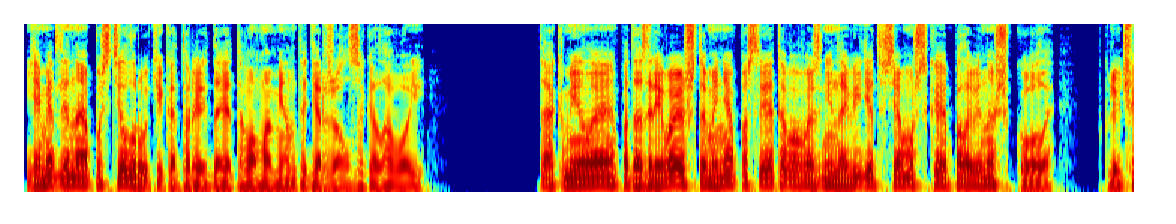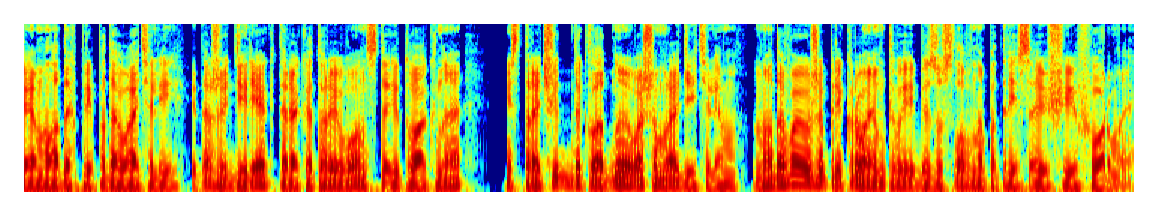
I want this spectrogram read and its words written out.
Я медленно опустил руки, которые до этого момента держал за головой. «Так, милая, подозреваю, что меня после этого возненавидит вся мужская половина школы, включая молодых преподавателей и даже директора, который вон стоит у окна и строчит докладную вашим родителям. Но давай уже прикроем твои, безусловно, потрясающие формы».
